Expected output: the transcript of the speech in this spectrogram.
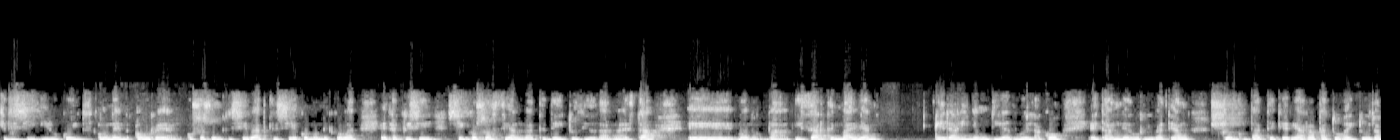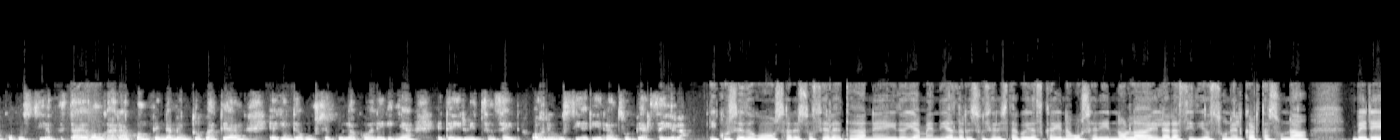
krisi irukoitz honen aurrean. Osasun krisi bat, krisi ekonomiko bat, eta krisi psikosozial bat deitu dio dana, ez da, e, bueno, ba, gizarte mailan eragin handia duelako eta neurri batean sok batek ere harrapatu gaituelako guztiok. Ez da egon gara konfinamentu batean, egin dugu sekulako alegina eta iruditzen zait horri guztiari erantzun behar zaiola. Ikusi dugu sare sozialetan e, Idoia Mendi alderri sozialistako idazkari nagusari nola helarazi diozun elkartasuna, bere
